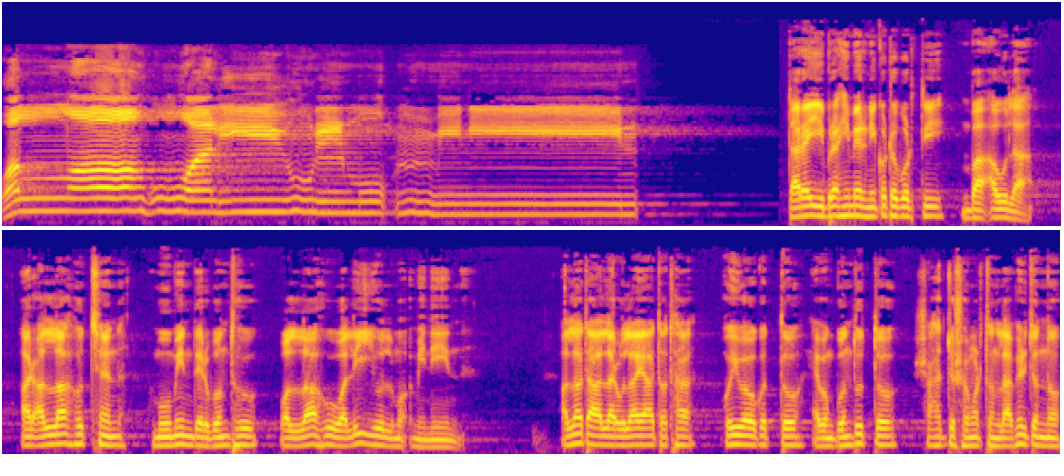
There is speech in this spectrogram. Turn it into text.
والله ولي المؤمنين তারাই ইব্রাহিমের নিকটবর্তী বা আউলা আর আল্লাহ হচ্ছেন মুমিনদের বন্ধু অল্লাহু আলিউল মিনীন আল্লাহ তাল্লাহর উলায়া তথা অভিভাবকত্ব এবং বন্ধুত্ব, সাহায্য সমর্থন লাভের জন্য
